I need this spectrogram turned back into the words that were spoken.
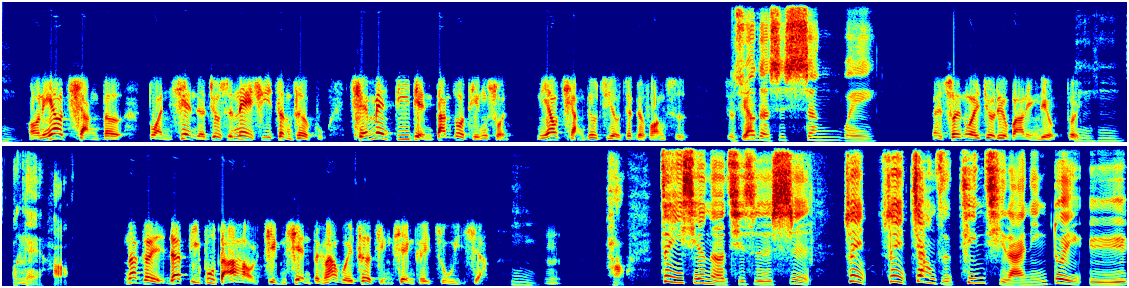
嗯，哦，你要抢的短线的就是内需政策股，前面低点当做停损，你要抢就只有这个方式。就说的是深威，那深威就六八零六，对，嗯哼，OK，好，那个那底部打好颈线，等它回撤颈线可以注意一下。嗯嗯，好，这一些呢，其实是，所以所以这样子听起来，您对于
